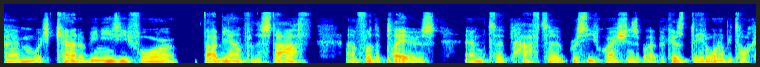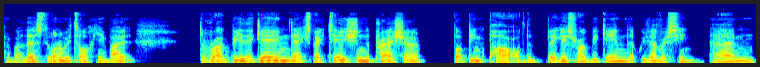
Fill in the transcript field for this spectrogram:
um, which can't have been easy for Fabien, for the staff, and for the players um, to have to receive questions about because they don't want to be talking about this. They want to be talking about the rugby, the game, the expectation, the pressure, but being part of the biggest rugby game that we've ever seen. Um,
